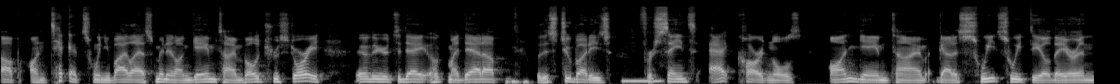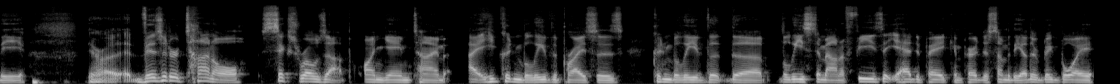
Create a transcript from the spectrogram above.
up on tickets when you buy last minute on game time. Bo, true story. Earlier today, hooked my dad up with his two buddies for Saints at Cardinals on game time. Got a sweet, sweet deal. They are in the they're a visitor tunnel, six rows up on game time. I, he couldn't believe the prices, couldn't believe the, the the least amount of fees that you had to pay compared to some of the other big boy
